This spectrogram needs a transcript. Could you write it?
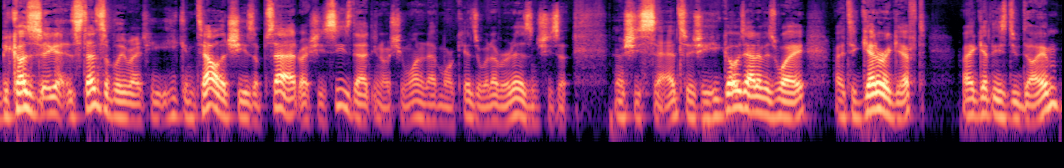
because ostensibly, right, he, he can tell that she's upset, right? She sees that, you know, she wanted to have more kids or whatever it is, and she's, a, you know, she's sad. So she, he goes out of his way, right, to get her a gift, right, get these dudayim.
